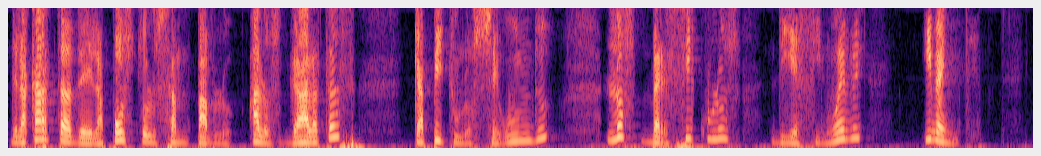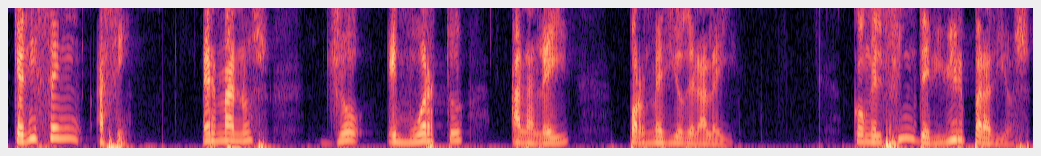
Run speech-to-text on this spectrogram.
De la carta del apóstol San Pablo a los Gálatas, capítulo segundo, los versículos diecinueve y veinte, que dicen así, Hermanos, yo he muerto a la ley por medio de la ley, con el fin de vivir para Dios.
